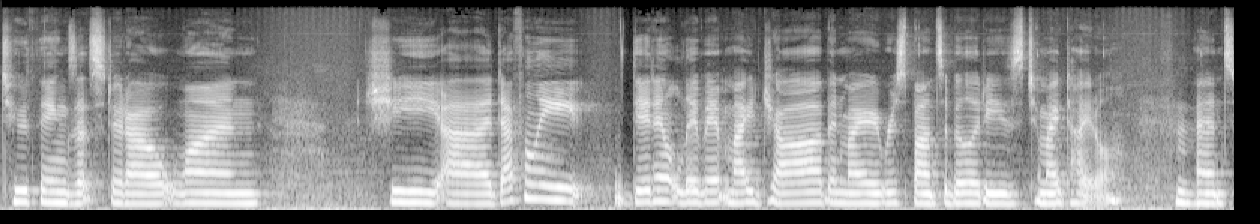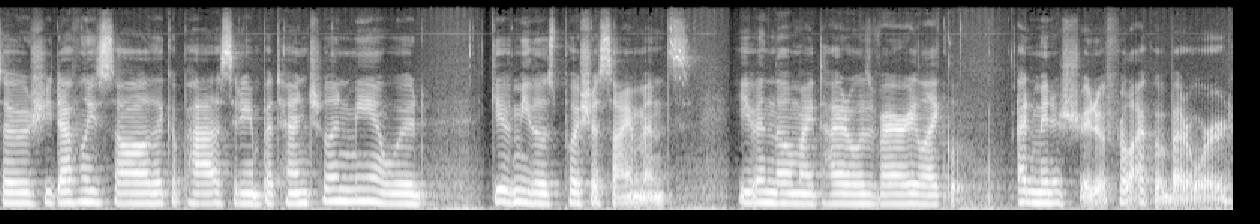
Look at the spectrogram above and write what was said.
two things that stood out. One, she uh, definitely didn't limit my job and my responsibilities to my title. Hmm. And so she definitely saw the capacity and potential in me and would give me those push assignments even though my title was very like administrative for lack of a better word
